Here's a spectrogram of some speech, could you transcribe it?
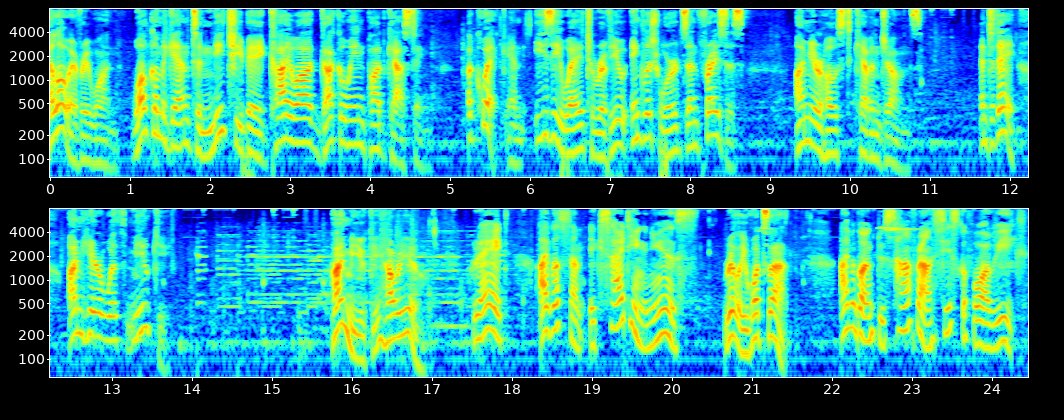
Hello, everyone. Welcome again to Nichibei Kaiwa Gakuin Podcasting, a quick and easy way to review English words and phrases. I'm your host, Kevin Jones. And today, I'm here with Miyuki. Hi, Miyuki. How are you? Great. I've got some exciting news. Really, what's that? I'm going to San Francisco for a week.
